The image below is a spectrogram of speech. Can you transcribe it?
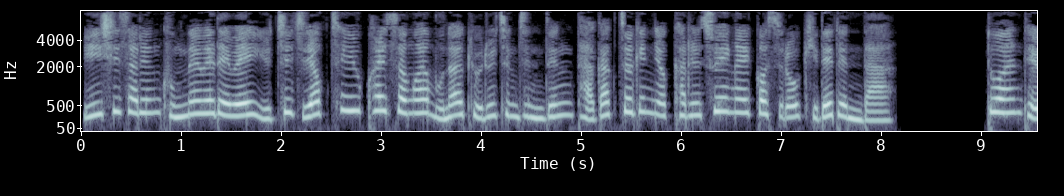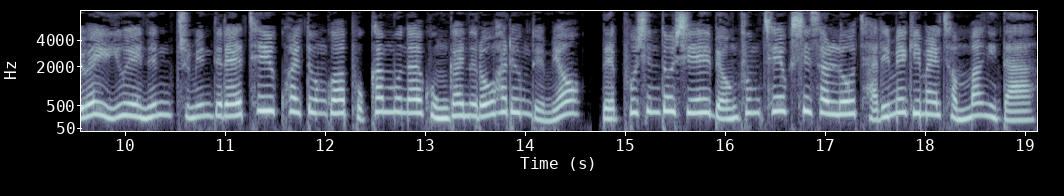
이 시설은 국내외 대회 유치 지역 체육 활성화 문화 교류 증진 등 다각적인 역할을 수행할 것으로 기대된다. 또한 대회 이후에는 주민들의 체육 활동과 복합 문화 공간으로 활용되며 내포 신도시의 명품 체육시설로 자리매김할 전망이다.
